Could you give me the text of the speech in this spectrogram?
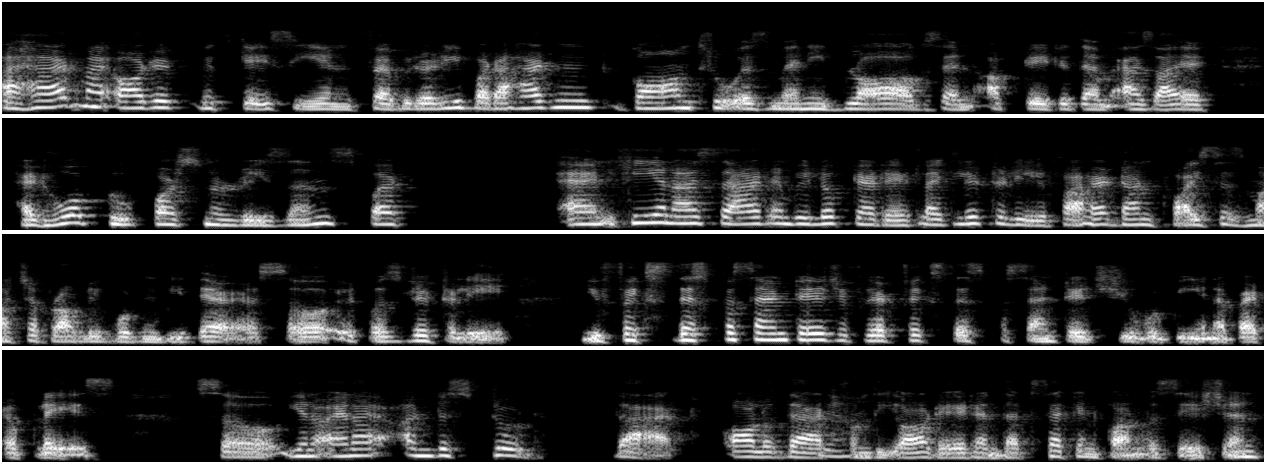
I had my audit with Casey in February, but I hadn't gone through as many blogs and updated them as I had hoped to, personal reasons. But and he and I sat and we looked at it like literally, if I had done twice as much, I probably wouldn't be there. So it was literally, you fix this percentage. If you had fixed this percentage, you would be in a better place. So, you know, and I understood that, all of that yeah. from the audit and that second conversation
